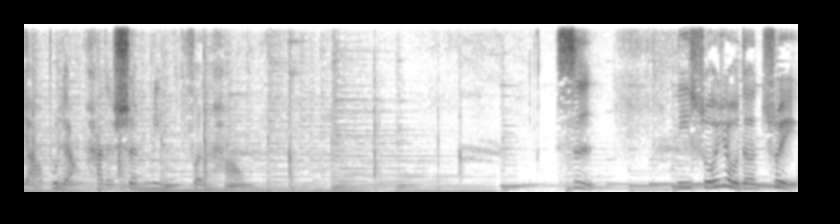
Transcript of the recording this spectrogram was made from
摇不了他的生命分毫。四，你所有的罪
